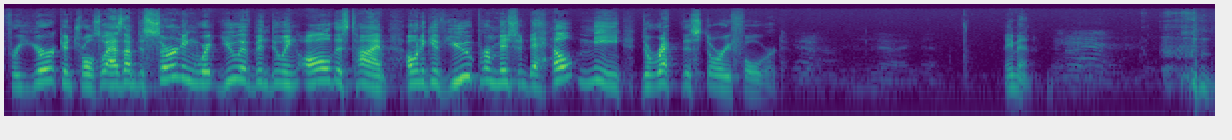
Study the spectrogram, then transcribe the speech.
for your control. So as I'm discerning what you have been doing all this time, I want to give you permission to help me direct this story forward. Amen. Amen.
